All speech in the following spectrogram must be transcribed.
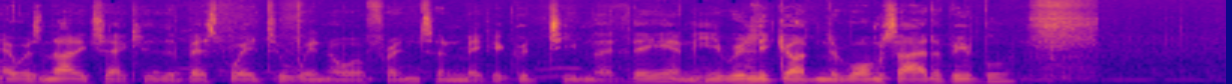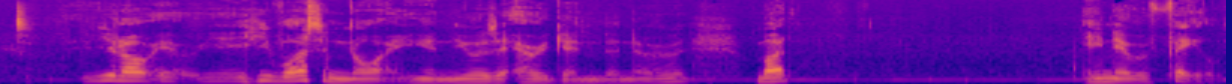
It was not exactly the best way to win over friends and make a good team that day, and he really got on the wrong side of people. You know, he was annoying and he was arrogant, and everything, but he never failed.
